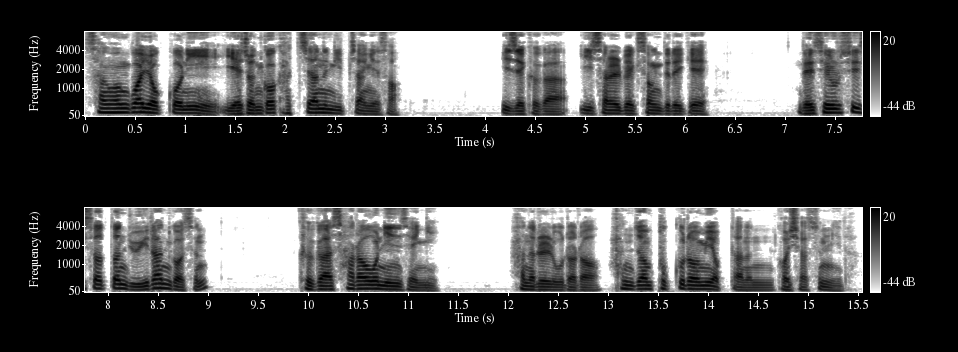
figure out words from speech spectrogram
상황과 여건이 예전과 같지 않은 입장에서 이제 그가 이스라엘 백성들에게 내세울 수 있었던 유일한 것은 그가 살아온 인생이 하늘을 우러러 한 점 부끄러움이 없다는 것이었습니다.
